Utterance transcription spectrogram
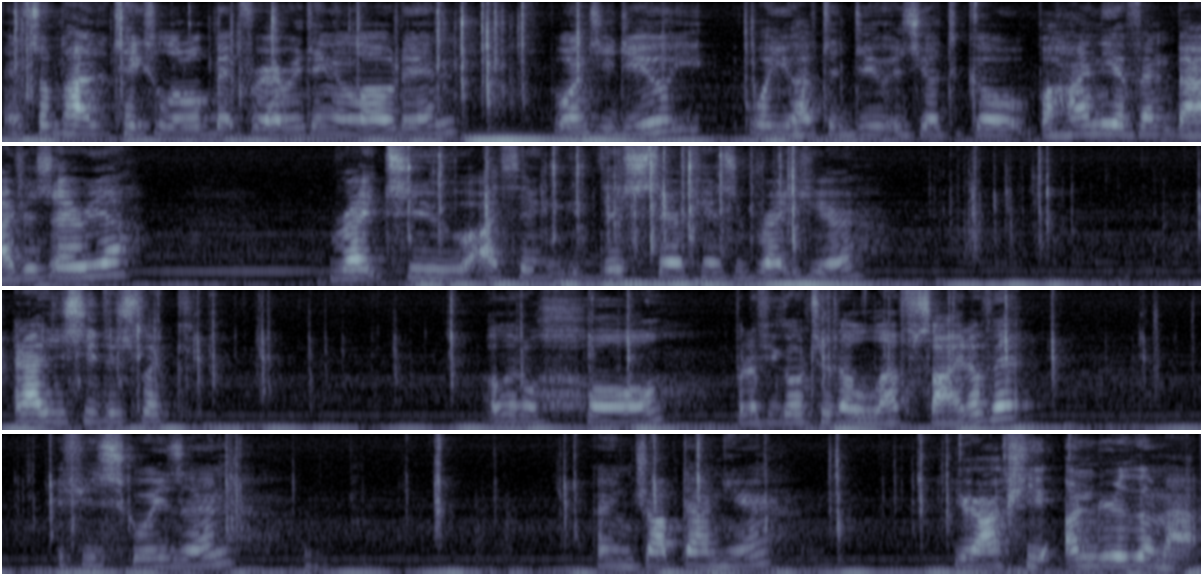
And sometimes it takes a little bit for everything to load in. Once you do, what you have to do is you have to go behind the event badges area, right to, I think, this staircase right here. And as you see, there's like a little hole, but if you go to the left side of it, if you squeeze in and drop down here, you're actually under the map.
